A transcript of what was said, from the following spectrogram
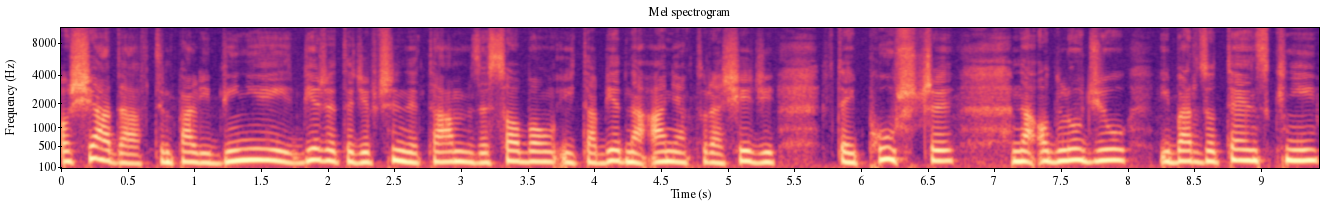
osiada w tym palibinie i bierze te dziewczyny tam ze sobą i ta biedna Ania, która siedzi w tej puszczy na odludziu i bardzo tęskni,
